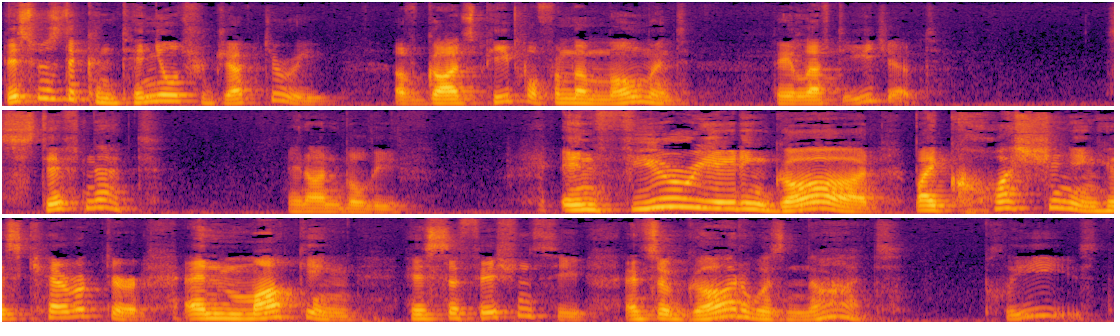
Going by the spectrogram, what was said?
This was the continual trajectory of God's people from the moment they left Egypt stiff necked in unbelief, infuriating God by questioning his character and mocking his sufficiency. And so God was not pleased,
